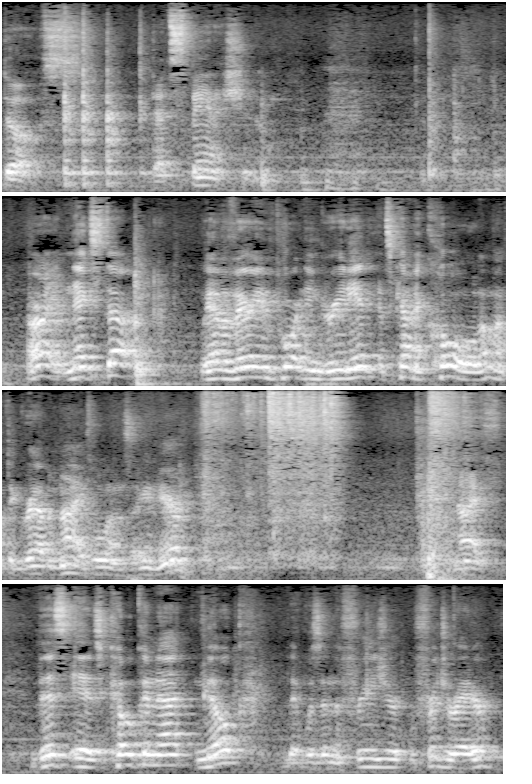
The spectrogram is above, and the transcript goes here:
Dos. That's Spanish, you know. All right, next up, we have a very important ingredient. It's kind of cold. I'm going to have to grab a knife. Hold on a second here. Knife. This is coconut milk that was in the freezer, refrigerator.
